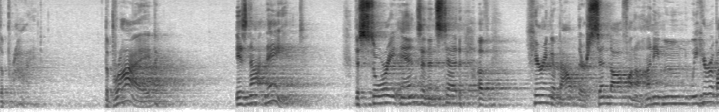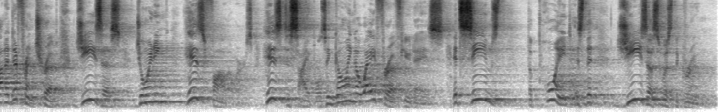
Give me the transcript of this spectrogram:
The bride. The bride is not named. The story ends, and instead of hearing about their send off on a honeymoon, we hear about a different trip. Jesus joining his followers, his disciples, and going away for a few days. It seems the point is that Jesus was the groom.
